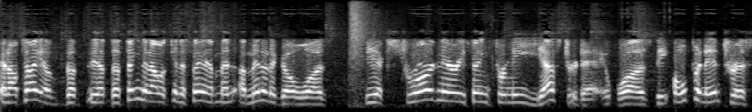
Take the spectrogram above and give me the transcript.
And I'll tell you, the, the, the thing that I was going to say a, min- a minute ago was the extraordinary thing for me yesterday was the open interest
